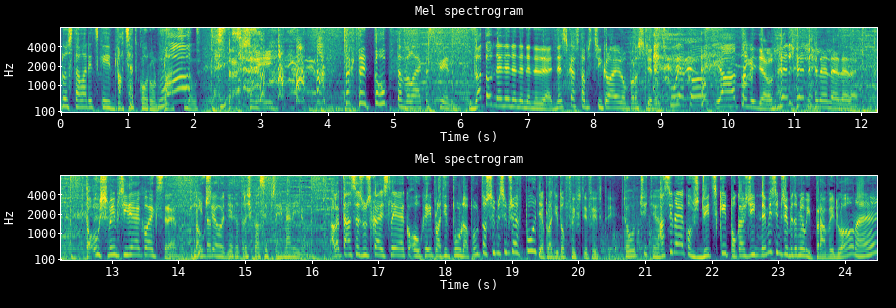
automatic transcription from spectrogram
dostala vždycky 20 korun plácnu. Strašný. tak to je top. To bylo jako skvělý. Za to ne, ne, ne, ne, ne, ne, ne, dneska jsi tam stříkala jenom prostě decku jako, já to viděl, ne, ne, ne, ne, ne, ne, už mi přijde jako extrém, to je už to, je hodně. je to trošku asi přehnaný, no. Ale ptá se Zuzka, jestli je jako OK platit půl na půl, to si myslím, že je v pohodě, platí to 50-50. To určitě. Asi ne jako vždycky, po každý, nemyslím, že by to mělo být pravidlo, ne?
